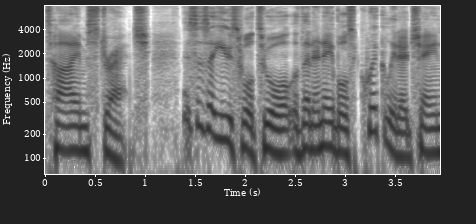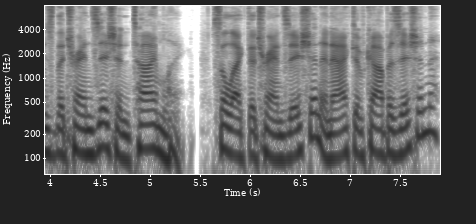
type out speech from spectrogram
Time Stretch. This is a useful tool that enables quickly to change the transition time length. Select the transition in Active Composition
